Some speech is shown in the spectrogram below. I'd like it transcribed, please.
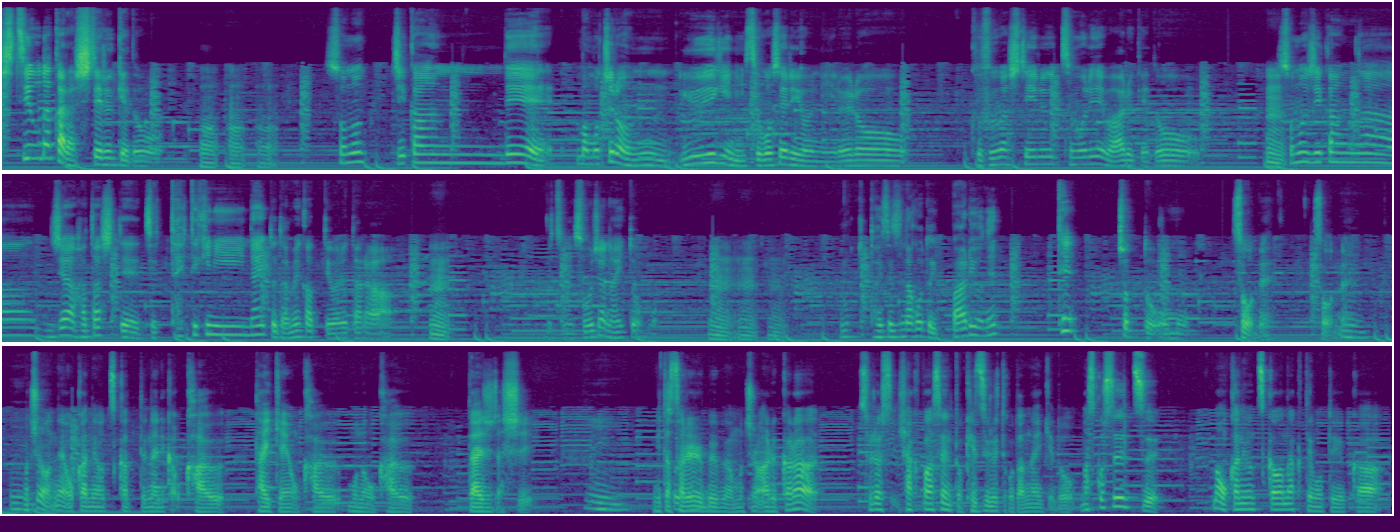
必要だからしてるけどうんうんその時間で、まあ、もちろん有意義に過ごせるようにいろいろ工夫はしているつもりではあるけど、うん。その時間がじゃあ果たして絶対的にないとダメかって言われたらうん別にそうじゃないと思う。うんうんうん。もっと大切なこといっぱいあるよね。ってちょっと思う、そうね。そうね、もちんろんねお金を使って何かを買う。体験を買うものを買う。大事だし。うん。満たされる部分はもちろんあるからそれを100%削るってことはないけど、まあ、少しずつ、まあ、お金を使わなくてもというか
